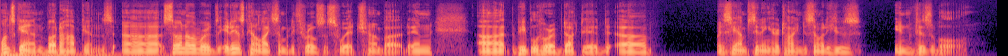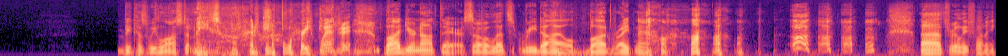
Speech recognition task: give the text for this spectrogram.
Once again, Budd Hopkins. Uh, so, in other words, it is kind of like somebody throws a switch, huh, Budd? And uh, the people who are abducted, uh, see, I'm sitting here talking to somebody who's invisible because we lost him. He's, I don't know where he went. Budd, you're not there. So let's redial Budd right now. That's really funny.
